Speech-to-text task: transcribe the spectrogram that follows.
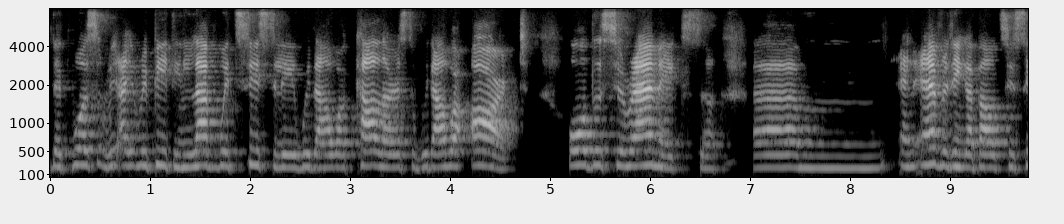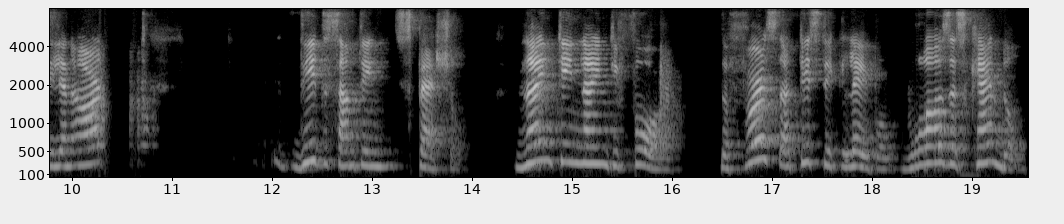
that was, I repeat, in love with Sicily, with our colors, with our art, all the ceramics um, and everything about Sicilian art, did something special. 1994, the first artistic label was a scandal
